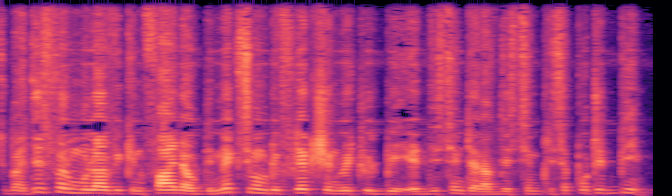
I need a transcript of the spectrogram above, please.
So by this formula we can find out the maximum deflection which will be at the center of the simply supported beam.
